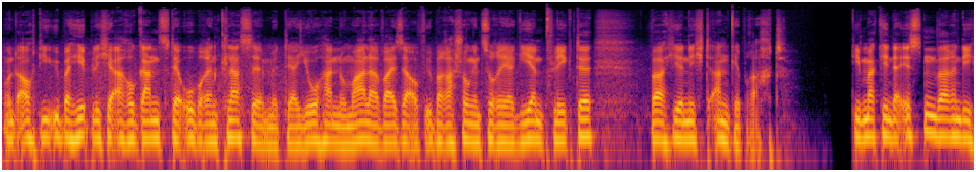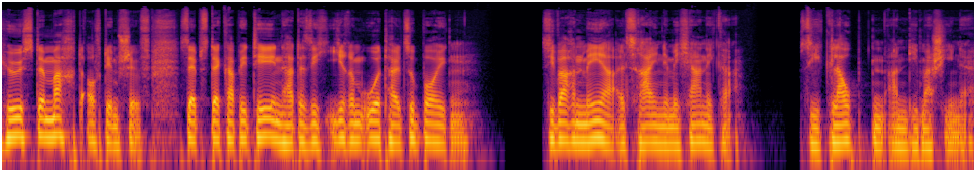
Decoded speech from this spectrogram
und auch die überhebliche Arroganz der oberen Klasse, mit der Johann normalerweise auf Überraschungen zu reagieren pflegte, war hier nicht angebracht. Die Machinaisten waren die höchste Macht auf dem Schiff, selbst der Kapitän hatte sich ihrem Urteil zu beugen. Sie waren mehr als reine Mechaniker. Sie glaubten an die Maschine.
